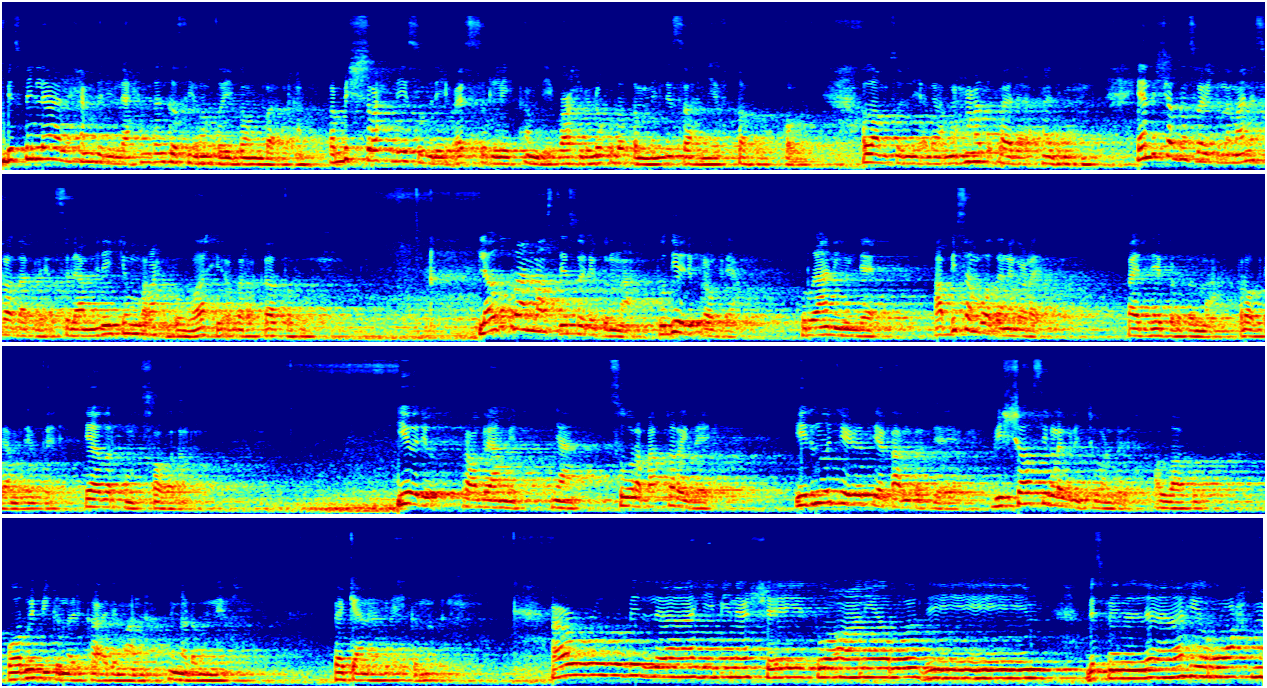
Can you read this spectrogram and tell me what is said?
ബിസ്മില്ല അലഹമ്മദില്ല ഹംദൻ കസീറും തൊയ്ബം ബാറകം റബ്ബിഷ്റഹ് ലി സുദ്രി വയസ്സുർ ലി അംരി വാഹിൽ ഉഖ്ദത്തം മിൻ ലിസാനി യഫ്ഖഹു ഖൗലി. അല്ലാഹു സ്വല്ലി അലാ മുഹമ്മദ് വഅല ആലി മുഹമ്മദ്. എന്റെ ശബ്ദം ശ്രവിക്കുന്ന മാന്യ ശ്രോതാക്കളെ അസ്സലാമു അലൈക്കും വറഹ്മത്തുള്ളാഹി വബറകാതുഹു. ലൗദ ഖുർആൻ മാസ്റ്റേഴ്സ് ഒരുക്കുന്ന പുതിയൊരു പ്രോഗ്രാം ഖുർആാനികളുടെ അഭിസംബോധനകളെ പരിചയപ്പെടുത്തുന്ന പ്രോഗ്രാമിലേക്ക് ഏവർക്കും സ്വാഗതം. ഈ ഒരു പ്രോഗ്രാമിൽ ഞാൻ സൂറ ബക്കറിലെ ഇരുന്നൂറ്റി എഴുപത്തി എട്ടാമത്തെ അധ്യായം വിശ്വാസികളെ വിളിച്ചുകൊണ്ട് അള്ളാഹു ഓർമ്മിപ്പിക്കുന്ന ഒരു കാര്യമാണ് നിങ്ങളുടെ മുന്നിൽ വയ്ക്കാൻ ആഗ്രഹിക്കുന്നത് أعوذ بالله من الشيطان الرجيم بسم الله الرحمن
